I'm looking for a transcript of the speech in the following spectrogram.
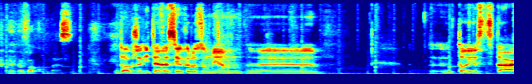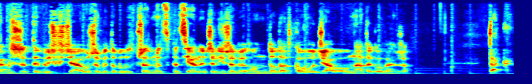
wokół nas. Dobrze, i teraz jak rozumiem, yy, to jest tak, że ty byś chciał, żeby to był przedmiot specjalny, czyli żeby on dodatkowo działał na tego węża. Tak.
